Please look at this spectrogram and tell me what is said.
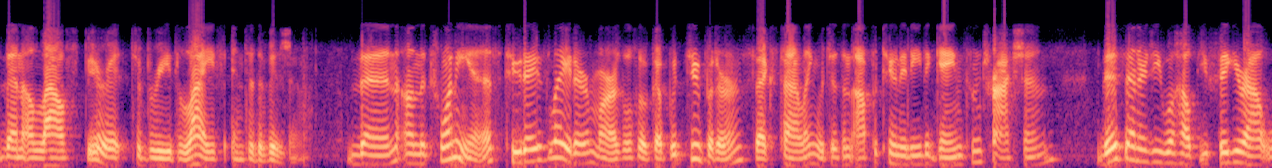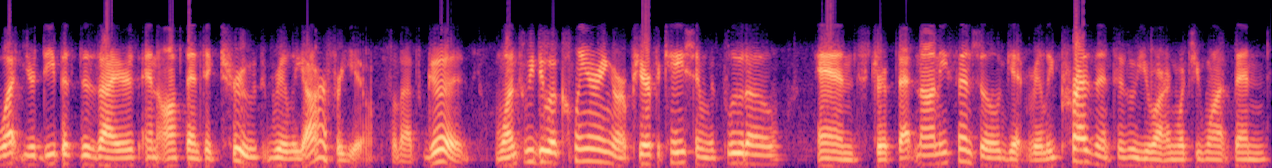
then allow Spirit to breathe life into the vision. Then on the 20th, two days later, Mars will hook up with Jupiter, sextiling, which is an opportunity to gain some traction. This energy will help you figure out what your deepest desires and authentic truth really are for you. So that's good. Once we do a clearing or a purification with Pluto and strip that non essential, get really present to who you are and what you want, then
